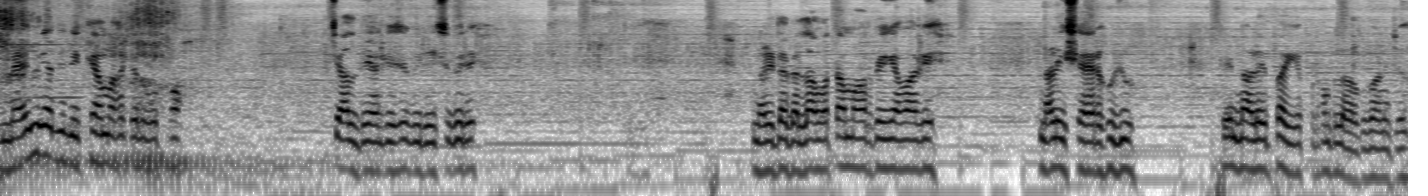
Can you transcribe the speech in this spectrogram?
ਮੈਂ ਵੀ ਅੱਜ ਦੇਖਿਆ, ਮੈਂ ਕਿਹਾ ਚਲੋ ਆਪਾਂ ਚੱਲਦੇ ਆ ਜਿਸ ਵੀਰੇ ਸਵੇਰੇ। ਨਾਲੇ ਤਾਂ ਗੱਲਾਂ ਬਾਤਾਂ ਮਾਰਦੇ ਜਾਵਾਂਗੇ। ਨਾਲੇ ਸ਼ਹਿਰ ਹੋ ਜੂ ਤੇ ਨਾਲੇ ਭਾਈ ਆਪਣਾ ਬਲੌਗ ਬਣ ਜੂ।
